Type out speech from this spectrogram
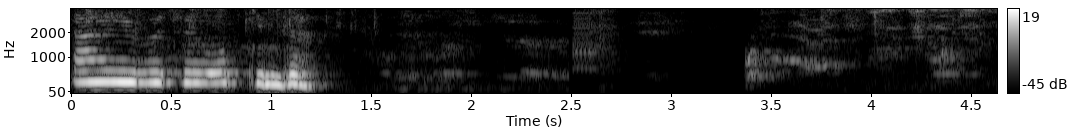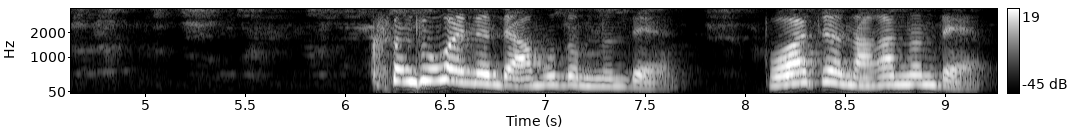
아이고, 참 웃긴다. 그 누가 있는데 아무도 없는데. 보아저 나갔는데.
